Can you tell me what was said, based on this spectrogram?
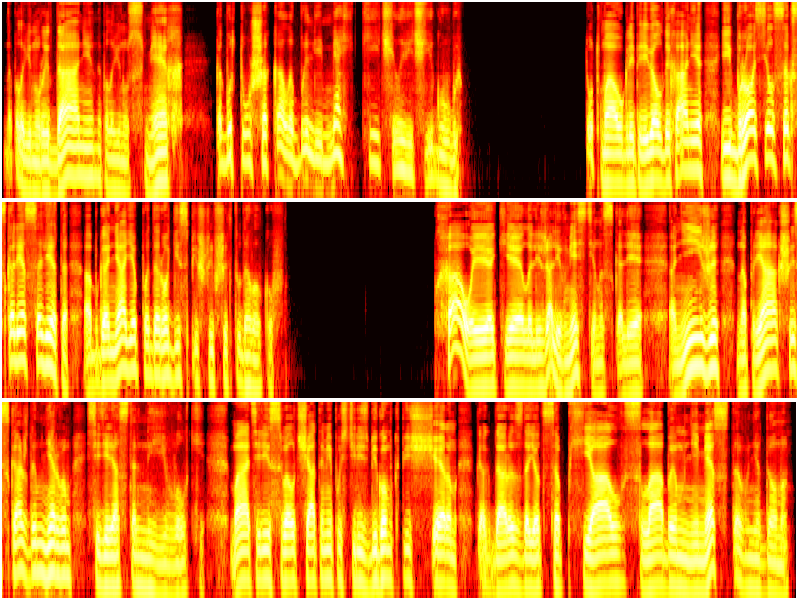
наполовину рыдание, наполовину смех, как будто у шакала были мягкие человечьи губы. Тут Маугли перевел дыхание и бросился к скале совета, обгоняя по дороге спешивших туда волков. Пхао и Акела лежали вместе на скале, они же, напрягшись с каждым нервом, сидели остальные волки. Матери с волчатами пустились бегом к пещерам, когда раздается пхиал слабым не место вне дома.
